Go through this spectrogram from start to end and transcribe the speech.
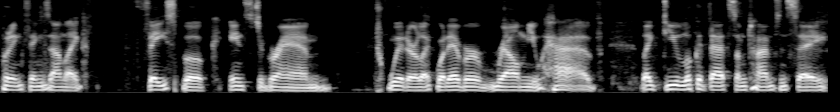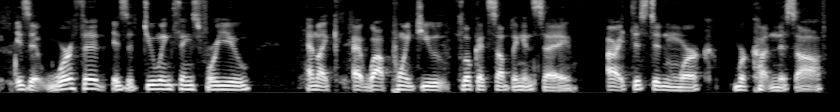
putting things on like Facebook, Instagram, Twitter, like whatever realm you have. Like, do you look at that sometimes and say, is it worth it? Is it doing things for you? And like, at what point do you look at something and say, all right, this didn't work. We're cutting this off.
